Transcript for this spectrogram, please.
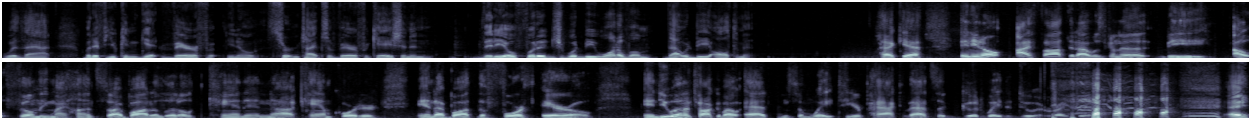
with that. But if you can get verify, you know, certain types of verification and video footage would be one of them, that would be ultimate. Heck yeah. And you know, I thought that I was going to be out filming my hunt, so I bought a little Canon uh, camcorder and I bought the fourth arrow. And you want to talk about adding some weight to your pack? That's a good way to do it right there. hey,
